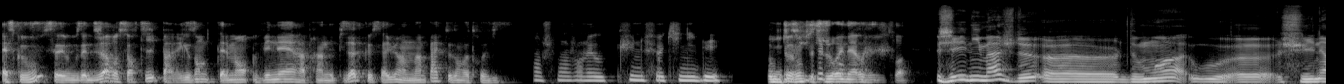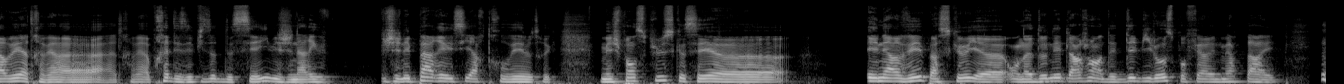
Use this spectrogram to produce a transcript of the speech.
est-ce que vous, vous êtes déjà ressorti, par exemple, tellement vénère après un épisode que ça a eu un impact dans votre vie? Franchement, j'en ai aucune fucking idée. De toute façon, tu es toujours énervé, toi. J'ai une image de, euh, de moi où euh, je suis énervé à travers, à travers après des épisodes de série, mais je n'arrive, je n'ai pas réussi à retrouver le truc. Mais je pense plus que c'est euh, énervé parce que y a- on a donné de l'argent à des débilos pour faire une merde pareille.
